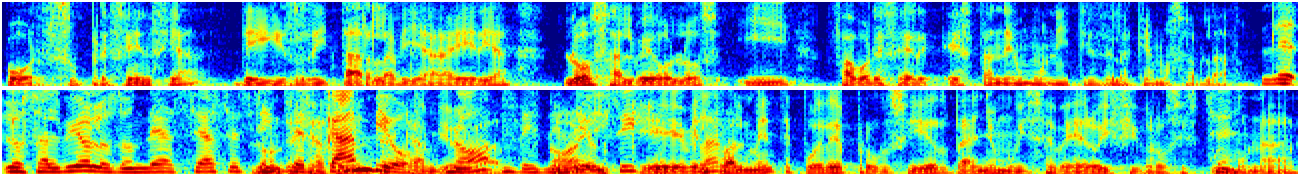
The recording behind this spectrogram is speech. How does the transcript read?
por su presencia de irritar la vía aérea, los alveolos y favorecer esta neumonitis de la que hemos hablado. los alveolos, donde se hace este intercambio, ¿no? de, y que eventualmente puede producir daño muy severo y fibrosis pulmonar.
